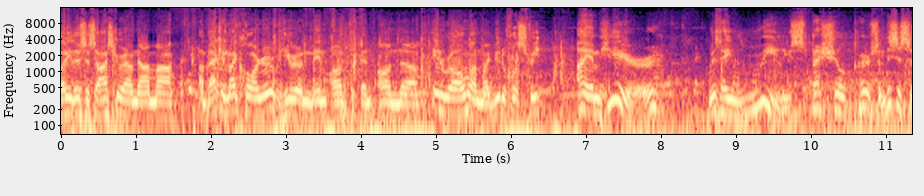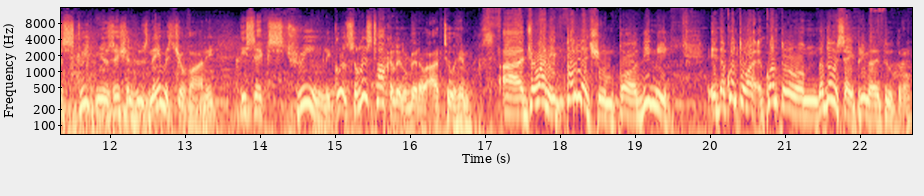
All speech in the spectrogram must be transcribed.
everybody. This is Oscar, I'm uh, I'm back in my corner here in, in on in, on um, in Rome on my beautiful street. I am here with a really special person. This is a street musician whose name is Giovanni. He's extremely good. So let's talk a little bit about, to him. Uh, Giovanni, parlaci un po', dimmi, e da, quanto, quanto, da dove sei prima di tutto?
